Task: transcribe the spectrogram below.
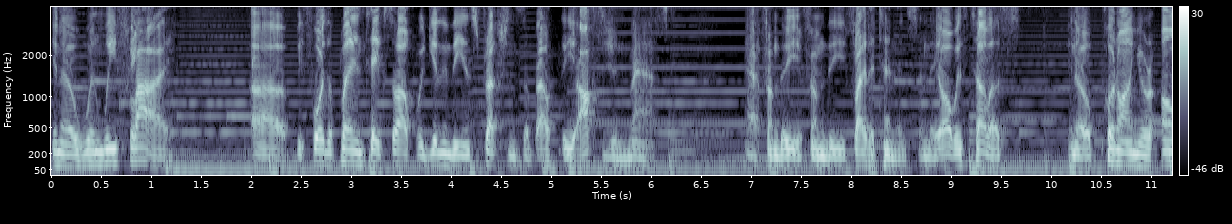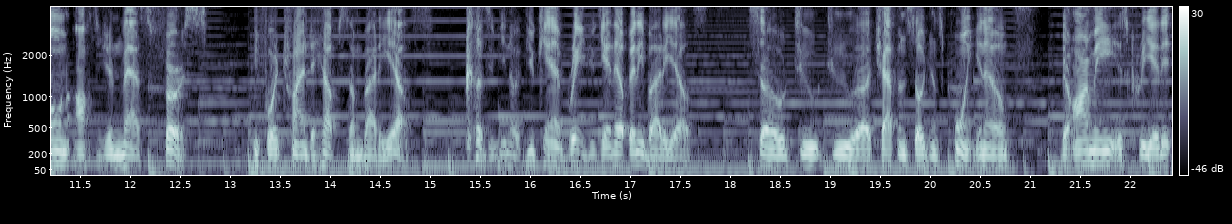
You know, when we fly, uh, before the plane takes off, we're getting the instructions about the oxygen mask uh, from the from the flight attendants, and they always tell us, you know, put on your own oxygen mask first before trying to help somebody else. Because you know, if you can't breathe, you can't help anybody else. So, to to uh, Chaplain Solhjem's point, you know, the Army is created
